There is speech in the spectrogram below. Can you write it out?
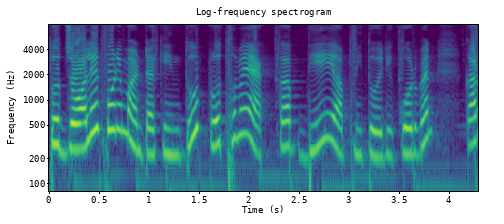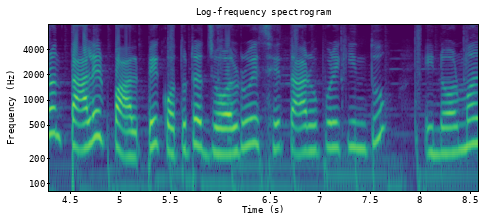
তো জলের পরিমাণটা কিন্তু প্রথমে এক কাপ দিয়েই আপনি তৈরি করবেন, কারণ তালের পাল্পে কতটা জল রয়েছে তার উপরে কিন্তু এই নর্মাল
